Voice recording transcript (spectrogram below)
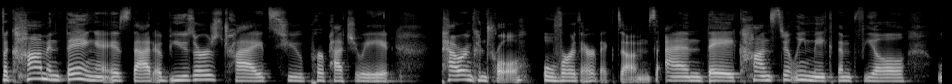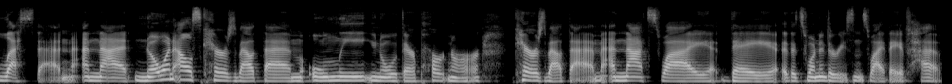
The common thing is that abusers try to perpetuate power and control over their victims and they constantly make them feel less than and that no one else cares about them only you know their partner cares about them and that's why they that's one of the reasons why they've had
